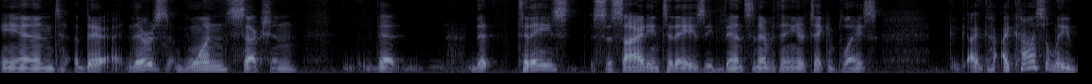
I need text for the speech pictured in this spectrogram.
And there, there's one section that that today's society and today's events and everything are taking place. I, I constantly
